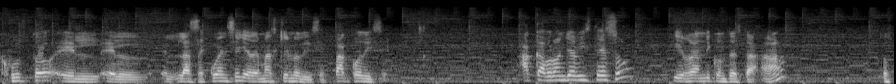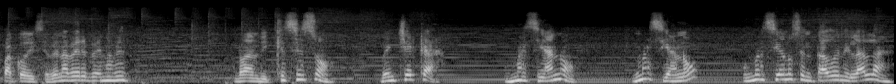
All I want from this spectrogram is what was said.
justo el, el- la secuencia y además quién lo dice. Paco dice, ah cabrón, ¿ya viste eso? Y Randy contesta, ah. Entonces Paco dice, ven a ver, ven a ver. Randy, ¿qué es eso? Ven, checa. Un marciano. ¿Un marciano? Un marciano sentado en el ala.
